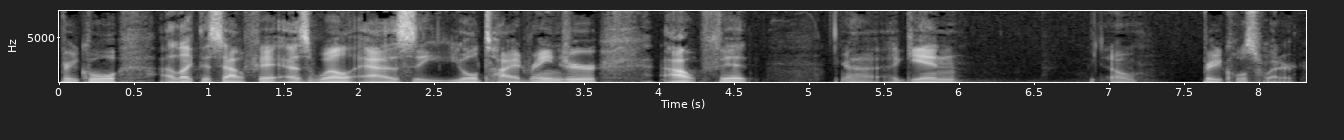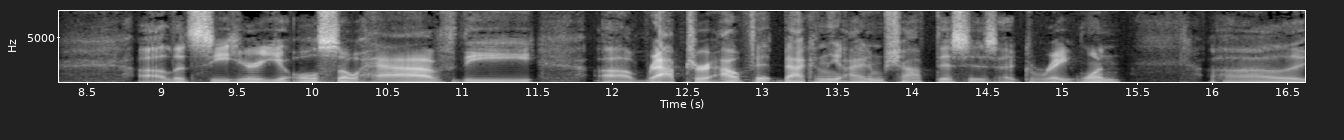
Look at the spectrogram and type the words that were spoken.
pretty cool. I like this outfit as well as the Yuletide Ranger outfit. Uh, again, you know, pretty cool sweater. Uh, let's see here. You also have the uh, Raptor outfit back in the item shop. This is a great one. Uh,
